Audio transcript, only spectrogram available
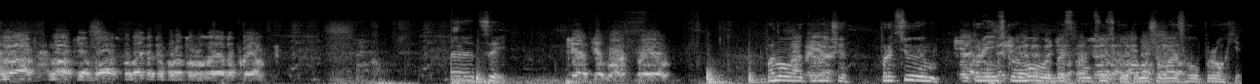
Знак, знак, я бас, подайте температуру заряду, прийом. Цей. Кент, я бас, прийом. Панове, коротше, працюємо українською мовою без французької, тому що у вас говпрохи.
